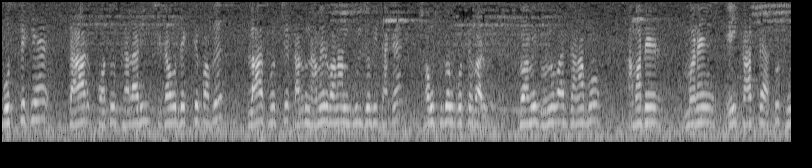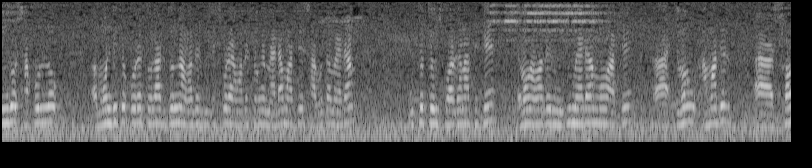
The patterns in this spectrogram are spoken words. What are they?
প্রত্যেকে তার কত স্যালারি সেটাও দেখতে পাবে। প্লাস হচ্ছে কারণ নামের বানান ভুল যদি থাকে, সংশোধন করতে পারবে। তো আমি ধন্যবাদ জানাব আমাদের মানে এই কাজটা এত সুন্দর সাফল্য মণ্ডিত করে তোলার জন্য। আমাদের, বিশেষ করে আমাদের সঙ্গে ম্যাডাম আছে, স্বাগতা ম্যাডাম উত্তর চব্বিশ পরগনা থেকে, এবং আমাদের মিঠু ম্যাডামও আছে। এবং আমাদের সব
